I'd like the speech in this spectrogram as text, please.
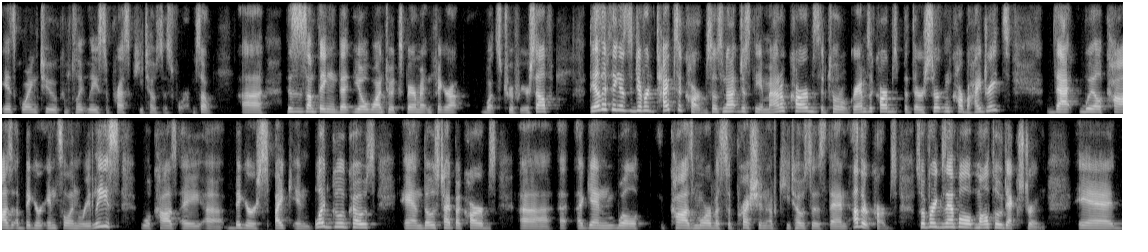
is going to completely suppress ketosis for them so uh, this is something that you'll want to experiment and figure out what's true for yourself. The other thing is the different types of carbs. So it's not just the amount of carbs the total grams of carbs but there are certain carbohydrates that will cause a bigger insulin release, will cause a uh, bigger spike in blood glucose, and those type of carbs uh, again will cause more of a suppression of ketosis than other carbs. So, for example, maltodextrin, and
